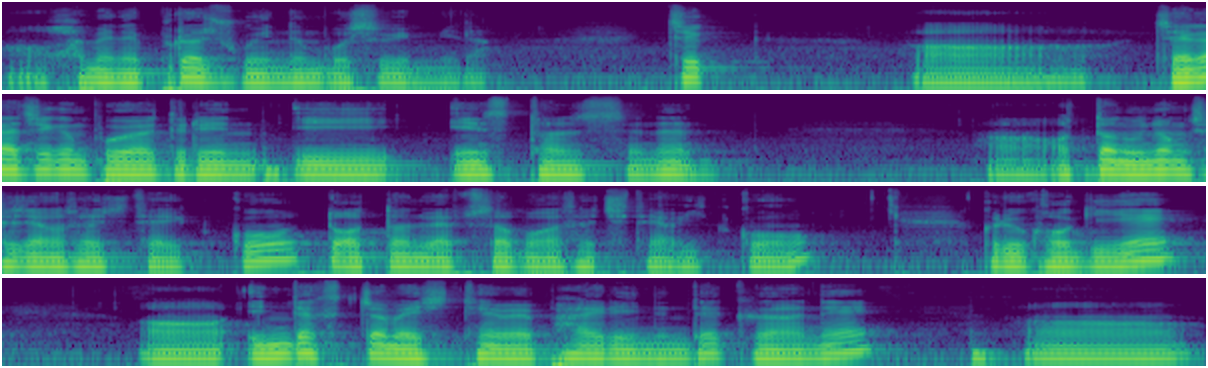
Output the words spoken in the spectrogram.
어, 화면에 뿌려주고 있는 모습입니다. 즉, 어, 제가 지금 보여드린 이 인스턴스는 어, 떤 운영체제가 설치되어 있고 또 어떤 웹서버가 설치되어 있고 그리고 거기에 어, index.html 파일이 있는데 그 안에 어,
